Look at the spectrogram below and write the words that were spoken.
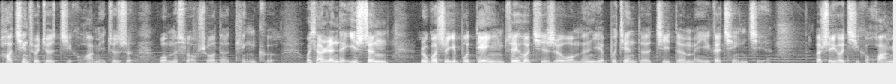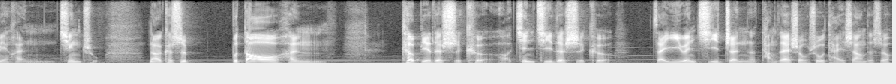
好清楚就是几个画面，就是我们所说的停格。我想人的一生，如果是一部电影，最后其实我们也不见得记得每一个情节，而是有几个画面很清楚。那可是不到很特别的时刻啊，紧急的时刻。在医院急诊呢，躺在手术台上的时候，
